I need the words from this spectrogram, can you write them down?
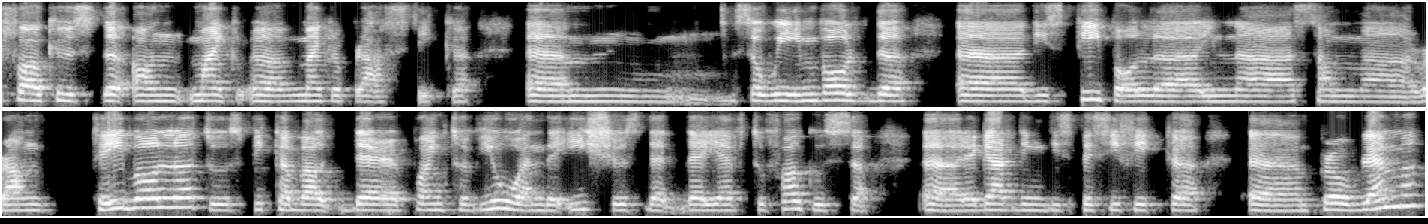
focused on micro, uh, microplastic. Um, so we involved uh, these people uh, in uh, some uh, round table to speak about their point of view and the issues that they have to focus uh, regarding this specific problem.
